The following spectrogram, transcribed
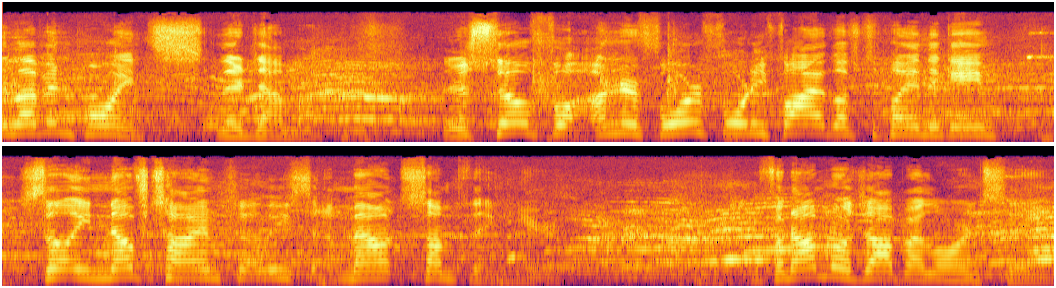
11 points. They're down by. There's still fo- under 4:45 left to play in the game. Still enough time to at least mount something here. A phenomenal job by Lawrence today.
